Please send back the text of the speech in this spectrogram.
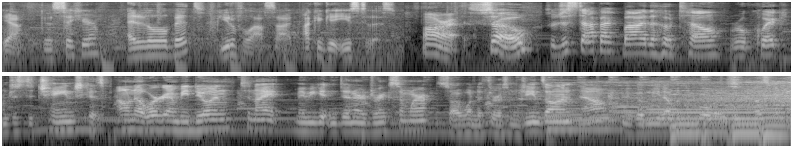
yeah, gonna sit here, edit a little bit. Beautiful outside. I could get used to this. All right, so so just stop back by the hotel real quick, just to change because I don't know what we're gonna be doing tonight. Maybe getting dinner or drink somewhere. So I wanted to throw some jeans on. Now I'm gonna go meet up with the boys. Let's go.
